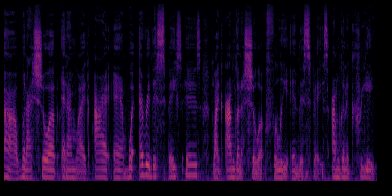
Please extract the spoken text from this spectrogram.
uh, when I show up and I'm like, I am whatever this space is, like, I'm gonna show up fully in this space. I'm gonna create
